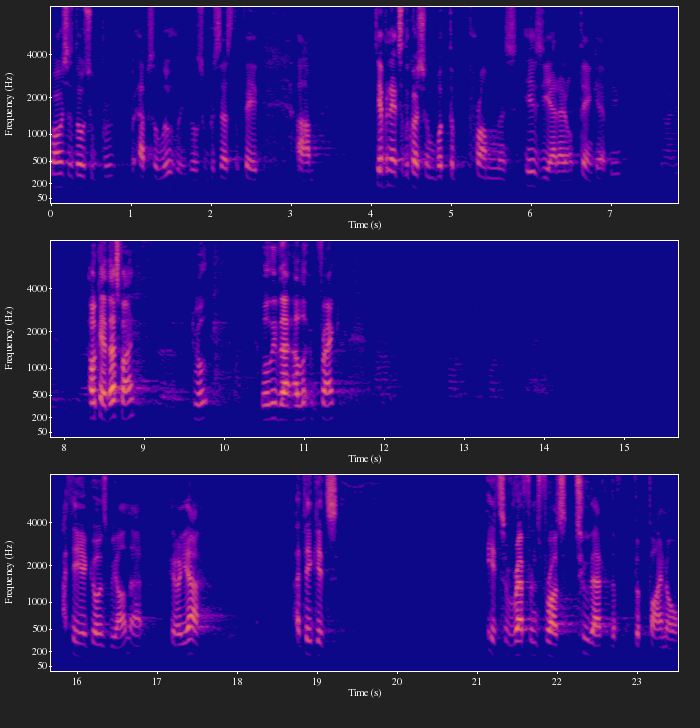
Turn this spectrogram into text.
promises those who, absolutely, those who possess the faith. Um, you haven't answered the question what the promise is yet, I don't think, have you? Okay, that's fine. We'll, we'll leave that. Look- Frank? I think it goes beyond that. Uh, Yeah. I think it's, it's a reference for us to that, the, the final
